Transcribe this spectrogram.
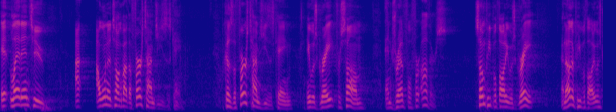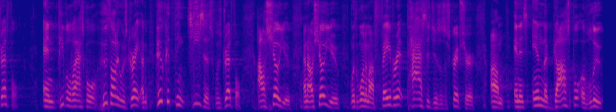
it led into, I, wanted to talk about the first time Jesus came. Because the first time Jesus came, it was great for some and dreadful for others. Some people thought he was great, and other people thought he was dreadful. And people have asked, well, who thought he was great? I mean, who could think Jesus was dreadful? I'll show you, and I'll show you with one of my favorite passages of scripture, um, and it's in the Gospel of Luke,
